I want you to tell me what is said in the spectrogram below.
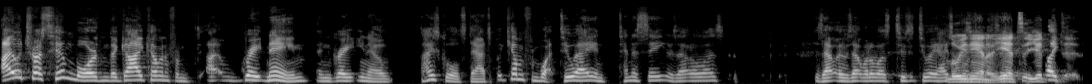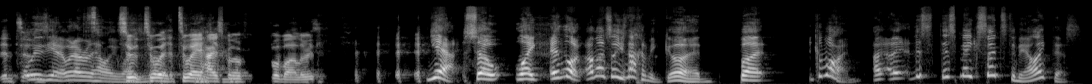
I would trust him more than the guy coming from uh, great name and great, you know, high school stats, but coming from what two A in Tennessee? Was that what it was? Is that was that what it was? Two two A high school. Louisiana, yeah, two, like Louisiana, whatever the hell he was. Two two, two A high school football, Louisiana. yeah. So like, and look, I'm not saying he's not going to be good, but come on, I, I, this this makes sense to me. I like this.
